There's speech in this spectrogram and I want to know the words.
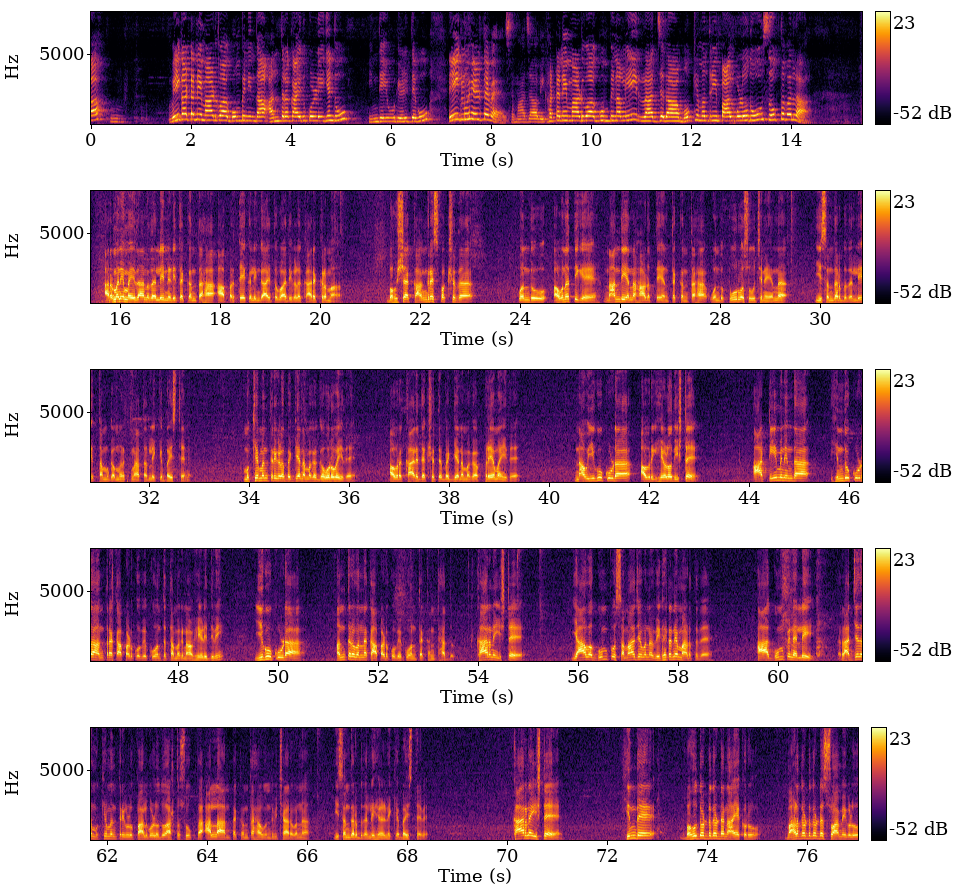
ವಿಘಟನೆ ಮಾಡುವ ಗುಂಪಿನಿಂದ ಅಂತರ ಕಾಯ್ದುಕೊಳ್ಳಿ ಎಂದು ಹಿಂದೆಯೂ ಹೇಳಿದ್ದೆವು. ಈಗಲೂ ಹೇಳ್ತೇವೆ, ಸಮಾಜ ವಿಘಟನೆ ಮಾಡುವ ಗುಂಪಿನಲ್ಲಿ ರಾಜ್ಯದ ಮುಖ್ಯಮಂತ್ರಿ ಪಾಲ್ಗೊಳ್ಳೋದು ಸೂಕ್ತವಲ್ಲ. ಅರಮನೆ ಮೈದಾನದಲ್ಲಿ ನಡೀತಕ್ಕಂತಹ ಆ ಪ್ರತ್ಯೇಕ ಲಿಂಗಾಯತವಾದಿಗಳ ಕಾರ್ಯಕ್ರಮ, ಬಹುಶಃ ಕಾಂಗ್ರೆಸ್ ಪಕ್ಷದ ಒಂದು ಅವನತಿಗೆ ನಾಂದಿಯನ್ನು ಹಾಡುತ್ತೆ ಅಂತಕ್ಕಂತಹ ಒಂದು ಪೂರ್ವ ಸೂಚನೆಯನ್ನು ಈ ಸಂದರ್ಭದಲ್ಲಿ ತಮ್ಮ ಗಮನಕ್ಕೆ ನಾ ತರಲಿಕ್ಕೆ ಬಯಸ್ತೇನೆ. ಮುಖ್ಯಮಂತ್ರಿಗಳ ಬಗ್ಗೆ ನಮಗೆ ಗೌರವ ಇದೆ. ಅವರ ಕಾರ್ಯದಕ್ಷತೆ ಬಗ್ಗೆ ನಮಗೆ ಪ್ರೇಮ ಇದೆ. ನಾವು ಈಗೂ ಕೂಡ ಅವ್ರಿಗೆ ಹೇಳೋದು ಇಷ್ಟೇ. ಆ ಟೀಮಿನಿಂದ ಹಿಂದೂ ಕೂಡ ಅಂತರ ಕಾಪಾಡ್ಕೋಬೇಕು ಅಂತ ತಮಗೆ ನಾವು ಹೇಳಿದ್ವಿ ಈಗೂ ಕೂಡ ಅಂತರವನ್ನು ಕಾಪಾಡ್ಕೋಬೇಕು ಅಂತಕ್ಕಂಥದ್ದು ಕಾರಣ ಇಷ್ಟೇ. ಯಾವ ಗುಂಪು ಸಮಾಜವನ್ನು ವಿಘಟನೆ ಮಾಡ್ತದೆ ಆ ಗುಂಪಿನಲ್ಲಿ ರಾಜ್ಯದ ಮುಖ್ಯಮಂತ್ರಿಗಳು ಪಾಲ್ಗೊಳ್ಳೋದು ಅಷ್ಟು ಸೂಕ್ತ ಅಲ್ಲ ಅಂತಕ್ಕಂತಹ ಒಂದು ವಿಚಾರವನ್ನು ಈ ಸಂದರ್ಭದಲ್ಲಿ ಹೇಳಲಿಕ್ಕೆ ಬಯಸ್ತೇವೆ. ಕಾರಣ ಇಷ್ಟೇ, ಹಿಂದೆ ಬಹುದೊಡ್ಡ ದೊಡ್ಡ ನಾಯಕರು, ಬಹಳ ದೊಡ್ಡ ದೊಡ್ಡ ಸ್ವಾಮಿಗಳು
